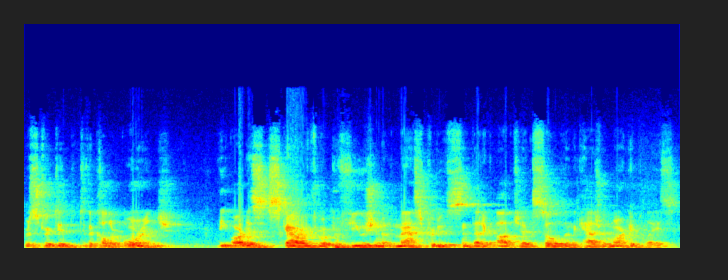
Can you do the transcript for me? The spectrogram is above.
restricted to the color orange, the artist scoured through a profusion of mass-produced synthetic objects sold in the casual marketplace,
